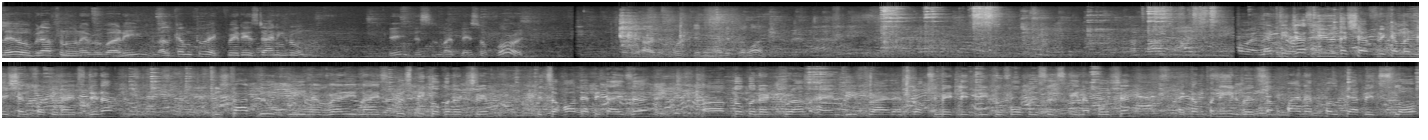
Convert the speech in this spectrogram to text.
Hello, good afternoon everybody. Welcome to Aquarius Dining Room. Okay, this is my place of work. Really hard at work getting ready for lunch. Let me just give you the chef recommendation for tonight's dinner. To start with, we have very nice crispy coconut shrimp. It's a hot appetizer, uh, coconut crumb and deep fried approximately 3 to 4 pieces in a portion, accompanied with some pineapple cabbage slaw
